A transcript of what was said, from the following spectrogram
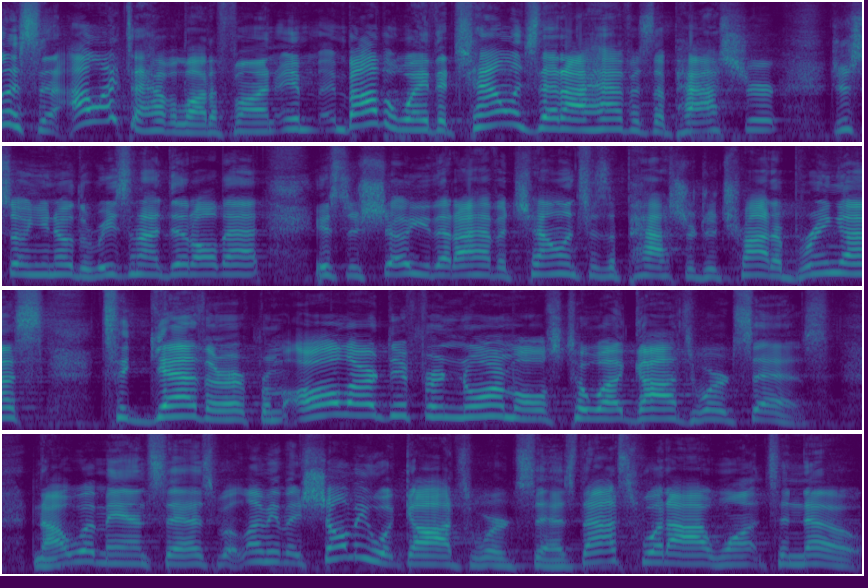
listen, I like to have a lot of fun. And, and, by the way, the challenge that I have as a pastor, just so you know, the reason I did all that is to show you that I have a challenge as a pastor to try to bring us together from all our different normals to what God's word says. Not what man says, but let me show me what God's word says. That's what I want to know.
